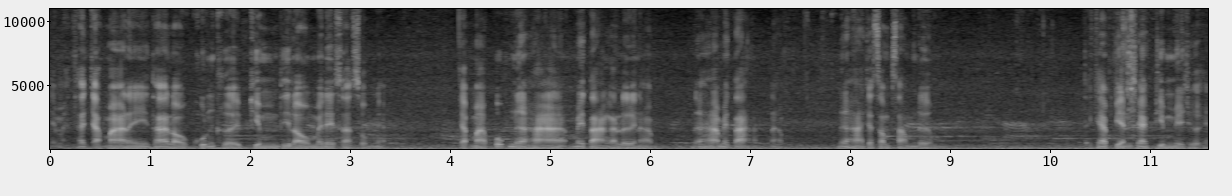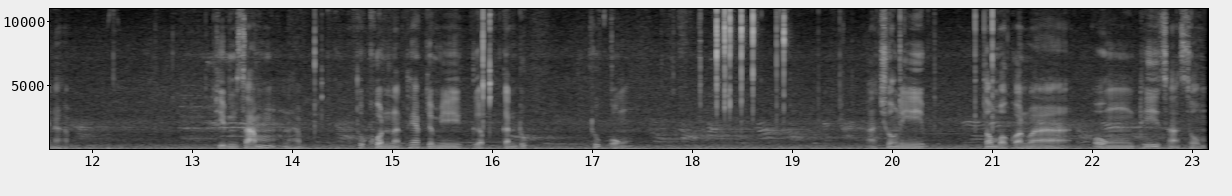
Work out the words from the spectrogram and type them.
เห็นไหมถ้าจับมาในถ้าเราคุ้นเคยพิมพ์ที่เราไม่ได้สะสมเนี่ย จับมาปุ๊บเนื้อหาไม่ต่างกันเลยนะครับ เนื้อหาไม่ต่างนะครับ เนื้อหาจะซ้ำๆเดิม แต่แค่เปลี่ยนแค่พิมพ์เฉยๆนะครับ พิมพ์ซ้ำนะครับ ทุกคนนะแทบจะมีเกือบกันทุกทุกองค์ช่วงนี้ต้องบอกก่อนว่า องค์ที่สะสม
